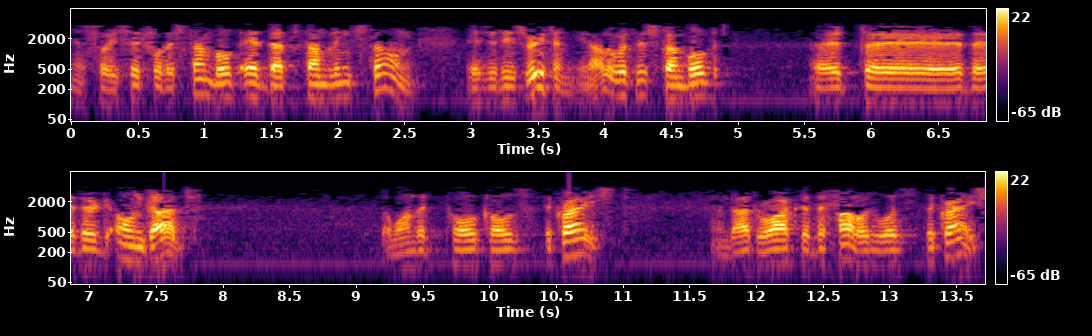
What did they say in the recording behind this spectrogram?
And so he said, For they stumbled at that stumbling stone, as it is written. In other words, they stumbled at uh, their, their own God, the one that Paul calls the Christ. And that rock that they followed was the Christ.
